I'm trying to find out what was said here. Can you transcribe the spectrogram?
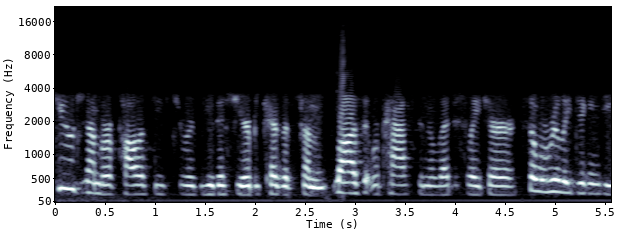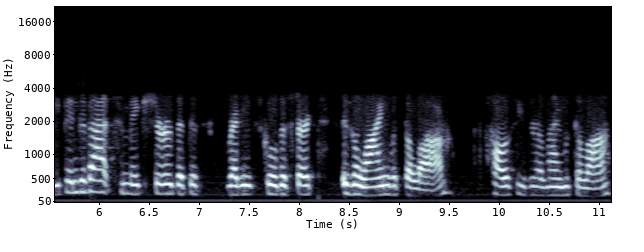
huge number of policies to review this year because of some laws that were passed in the legislature. So we're really digging deep into that to make sure that this Redmond school district is aligned with the law policies are aligned with the law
